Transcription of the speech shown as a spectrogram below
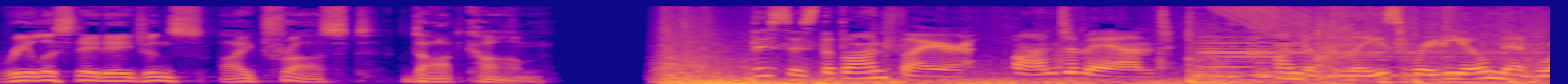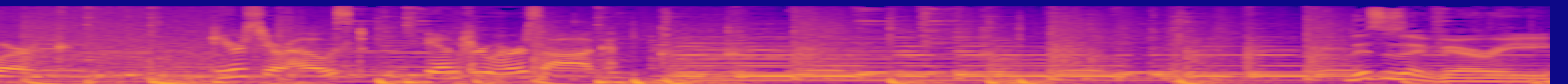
RealestateAgentsITrust.com. This is The Bonfire on demand on the Blaze Radio Network. Here's your host, Andrew Herzog. This is a very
